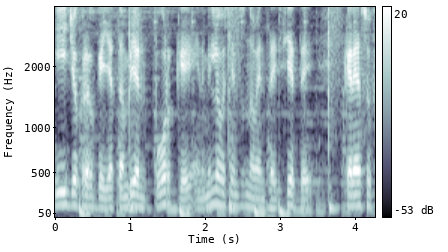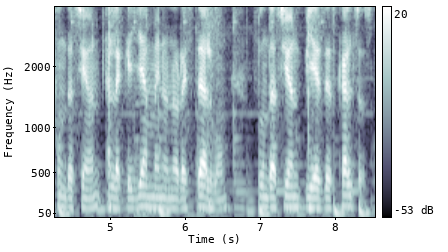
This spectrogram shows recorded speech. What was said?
y yo creo que ella también, porque en 1997 crea su fundación a la que llama en honor a este álbum Fundación Pies Descalzos,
